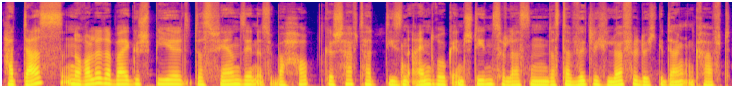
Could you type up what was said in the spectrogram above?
Hat das eine Rolle dabei gespielt, dass Fernsehen es überhaupt geschafft hat, diesen Eindruck entstehen zu lassen, dass da wirklich Löffel durch Gedankenkraft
